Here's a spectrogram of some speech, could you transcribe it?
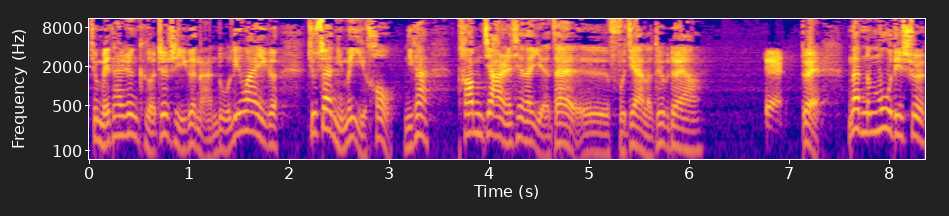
就没太认可，这是一个难度。另外一个，就算你们以后，你看他们家人现在也在呃福建了，对不对啊？对对，那那目的是，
